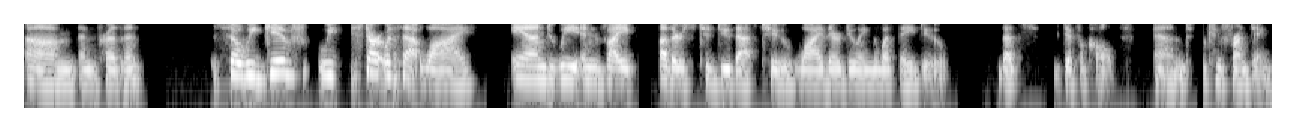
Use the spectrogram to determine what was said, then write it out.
um, and present so we give we start with that why and we invite others to do that too why they're doing what they do that's difficult and confronting.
